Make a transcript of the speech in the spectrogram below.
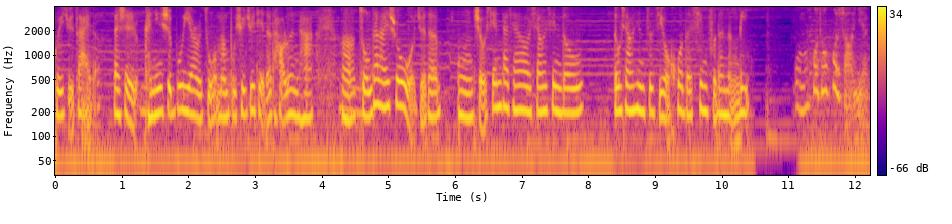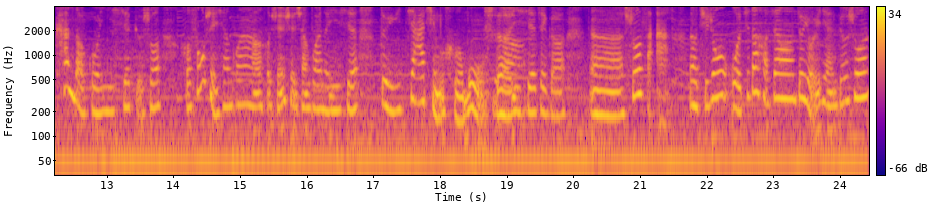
规矩在的，但是肯定是不一而足，我们不去具体的讨论它。呃，总的来说，我觉得，嗯，首先大家要相信都都相信自己有获得幸福的能力。我们或多或少也看到过一些，比如说和风水相关啊，和玄学相关的一些对于家庭和睦的的一些这个呃说法。那其中我记得好像就有一点，比如说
